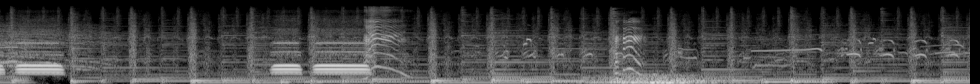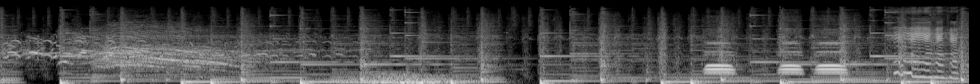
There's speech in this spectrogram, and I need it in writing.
Ha ha ha.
